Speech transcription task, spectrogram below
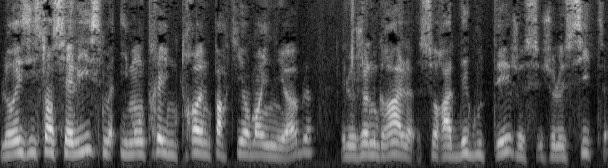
Le résistentialisme y montrait une trône particulièrement ignoble, et le jeune Graal sera dégoûté, je, le cite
